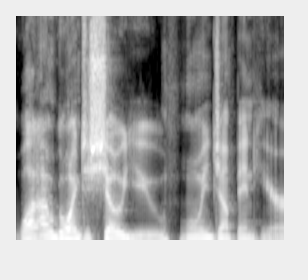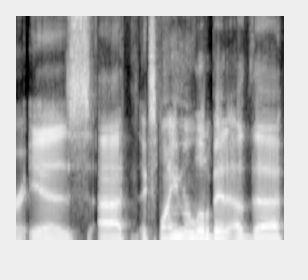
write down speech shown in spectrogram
what I'm going to show you when we jump in here is uh, explain a little bit of the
